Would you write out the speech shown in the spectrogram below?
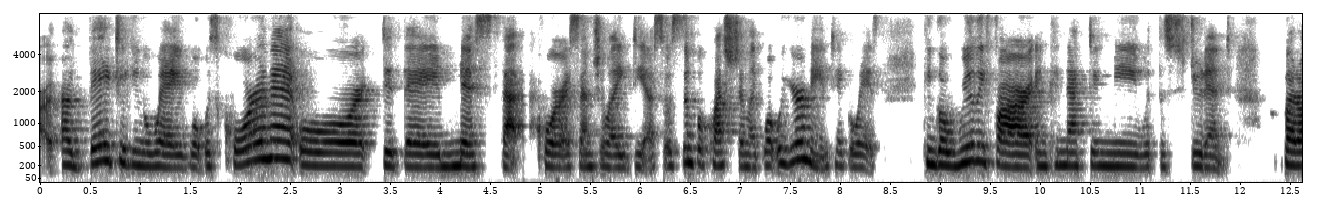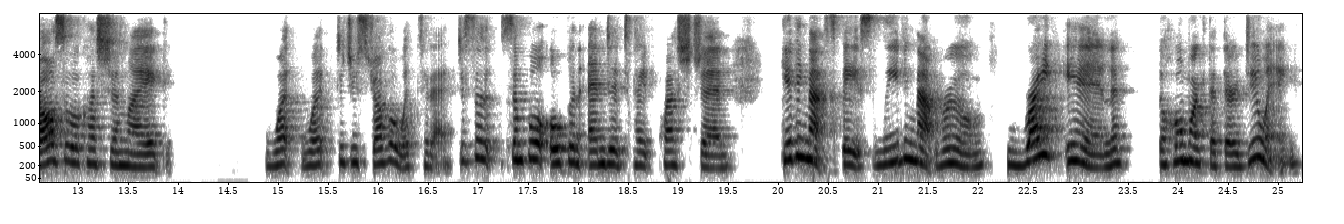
are, are, they taking away what was core in it or did they miss that core essential idea so a simple question like what were your main takeaways can go really far in connecting me with the student but also a question like what what did you struggle with today? Just a simple open-ended type question. Giving that space leaving that room right in the homework that they're doing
